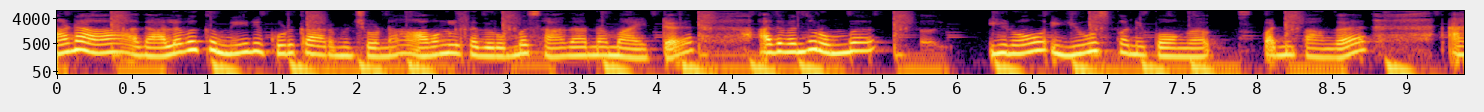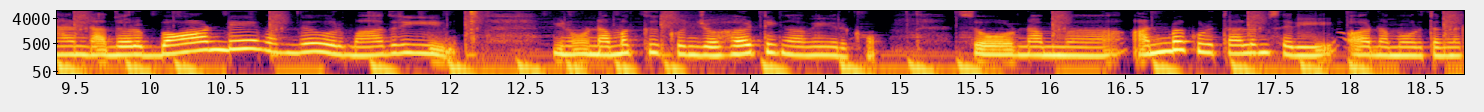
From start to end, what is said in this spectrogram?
ஆனால் அது அளவுக்கு மீறி கொடுக்க ஆரம்பித்தோன்னா அவங்களுக்கு அது ரொம்ப சாதாரணமாயிட்டு அது வந்து ரொம்ப யூனோ யூஸ் பண்ணிப்போங்க பண்ணிப்பாங்க. அண்ட் அந்த ஒரு பாண்டே வந்து ஒரு மாதிரி யூனோ நமக்கு கொஞ்சம் ஹர்ட்டிங்காகவே இருக்கும். ஸோ நம்ம அன்பை கொடுத்தாலும் சரி நம்ம ஒருத்தங்களை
